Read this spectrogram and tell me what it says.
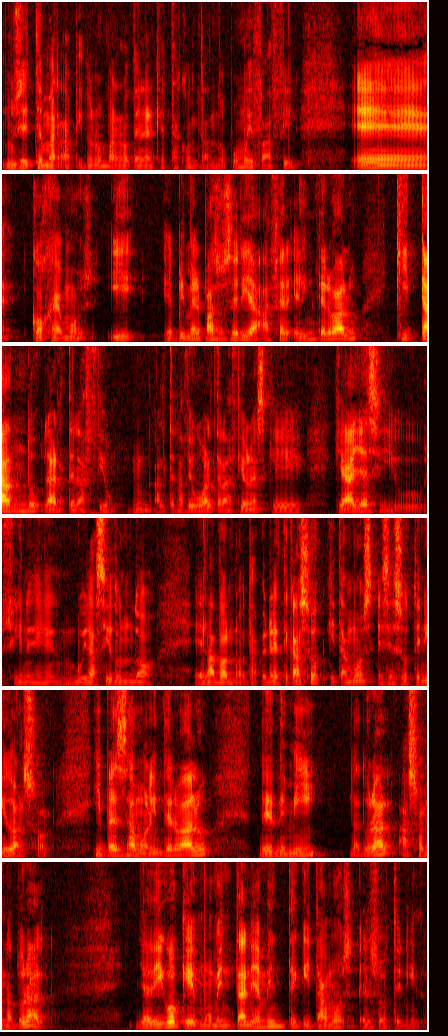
un sistema rápido, ¿no? Para no tener que estar contando. Pues muy fácil. Eh, cogemos y el primer paso sería hacer el intervalo quitando la alteración. Alteración o alteraciones que, haya si, si, hubiera sido en, dos, en las dos notas. Pero en este caso quitamos ese sostenido al sol. Y pensamos el intervalo desde mi natural a sol natural. Ya digo que momentáneamente quitamos el sostenido.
